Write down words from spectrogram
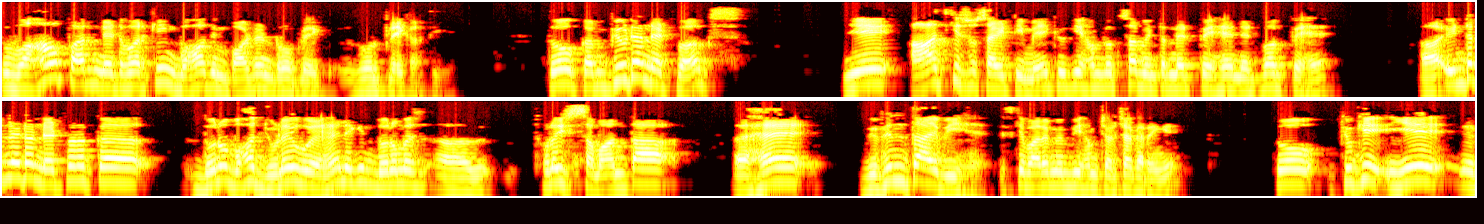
तो वहाँ पर नेटवर्किंग बहुत important role play role play करती है। तो कंप्यूटर नेटवर्क्स ये आज की सोसाइटी में, क्योंकि हम लोग सब इंटरनेट पे हैं नेटवर्क पे हैं इंटरनेट और नेटवर्क दोनों बहुत जुड़े हुए हैं, लेकिन दोनों में थोड़ी समानता है, विभिन्नताएँ भी हैं। इसके बारे में भी हम चर्चा करेंगे। तो क्योंकि ये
